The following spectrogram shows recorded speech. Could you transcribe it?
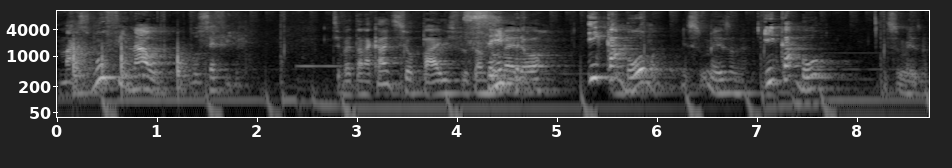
mas no final você é filho. Você vai estar na casa de seu pai, desfrutando Sempre. do melhor. E acabou, mano. Isso mesmo, né? E acabou. Isso mesmo.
